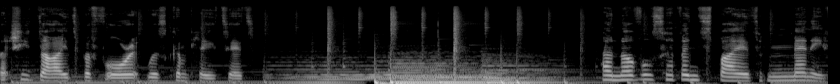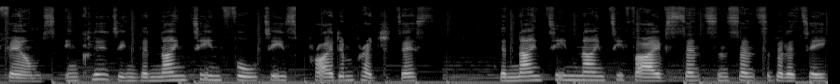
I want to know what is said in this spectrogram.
but she died before it was completed. Her novels have inspired many films, including the 1940s Pride and Prejudice, the 1995 Sense and Sensibility,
